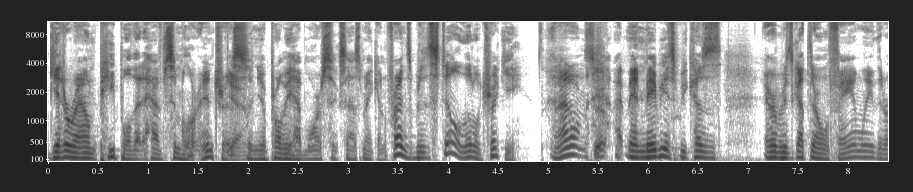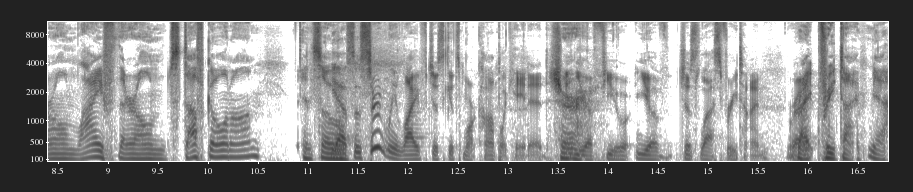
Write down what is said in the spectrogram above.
get around people that have similar interests Yeah. and you'll probably have more success making friends but it's still a little tricky and i don't So- I mean maybe it's because everybody's got their own family their own life their own stuff going on and so Yeah, so certainly life just gets more complicated. and Sure. you have few you have just less free time, right. right? free time yeah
